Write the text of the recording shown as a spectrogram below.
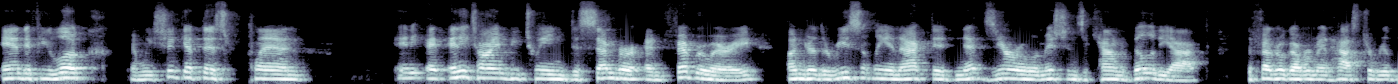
And if you look, and we should get this plan any, at any time between December and February, under the recently enacted Net Zero Emissions Accountability Act, the federal government has to re-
